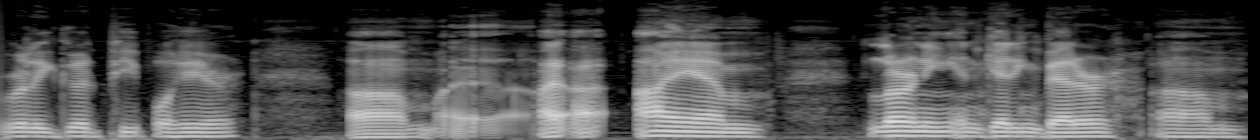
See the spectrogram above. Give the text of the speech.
really good people here. Um, I, I I am learning and getting better. Um,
